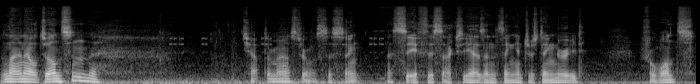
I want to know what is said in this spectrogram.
Lion El'Jonson, the chapter master. What's this thing? Let's see if this actually has anything interesting to read for once.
